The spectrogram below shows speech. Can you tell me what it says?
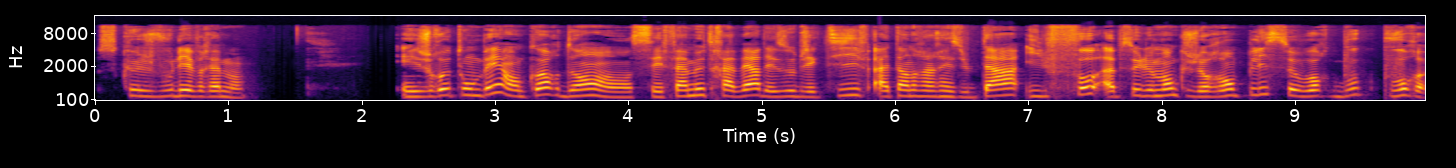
ce que je voulais vraiment. Et je retombais encore dans ces fameux travers des objectifs, atteindre un résultat. Il faut absolument que je remplisse ce workbook pour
